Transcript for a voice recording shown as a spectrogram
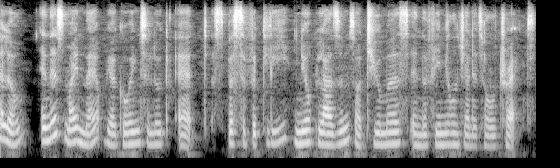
Hello, in this mind map, we are going to look at specifically neoplasms or tumors in the female genital tract.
